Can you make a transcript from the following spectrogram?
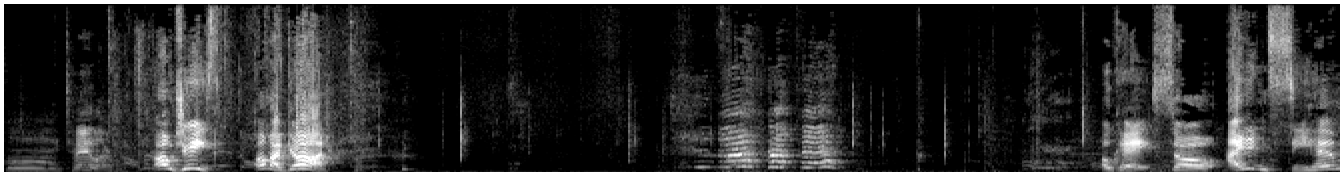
Mm, Taylor. Oh jeez! Oh my god! Okay, so I didn't see him,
